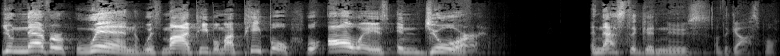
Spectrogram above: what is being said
You'll never win with my people. My people will always endure. And that's the good news of the gospel.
